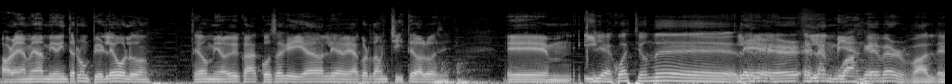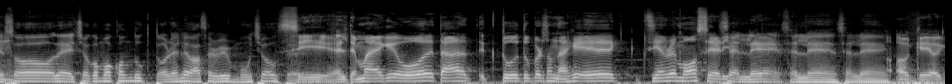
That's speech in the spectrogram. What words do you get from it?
Ahora ya me da miedo interrumpirle, boludo. Tengo miedo que cada cosa que ella le había cortado un chiste o algo así. Eh, y, y es cuestión de, Leer leer el, el lenguaje ambiente. verbal Mm. eso de hecho como conductores le va a servir mucho a ustedes sí, el tema es que vos estás... Tu, tu personaje es siempre en modo serio. se lee se lee se lee Ok, ok.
